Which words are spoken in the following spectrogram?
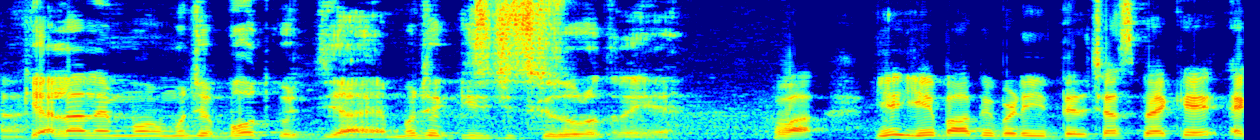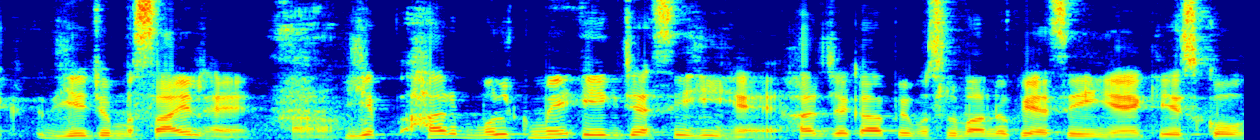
ہاں۔ کہ اللہ نے مجھے بہت کچھ دیا ہے مجھے کسی چیز کی ضرورت نہیں ہے۔ واہ۔ یہ یہ بات بھی بڑی دلچسپ ہے کہ یہ جو مسائل ہیں یہ ہر ملک میں ایک جیسی ہی ہیں ہر جگہ پہ مسلمانوں کے ایسے ہی ہیں کہ اس کو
